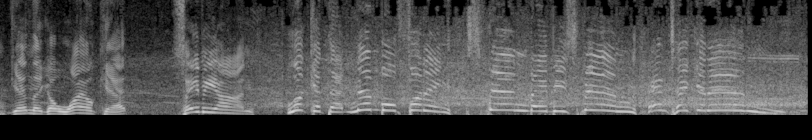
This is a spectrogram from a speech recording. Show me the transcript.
Again, they go Wildcat. Savion, look at that nimble footing. Spin, baby, spin, and take it in.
